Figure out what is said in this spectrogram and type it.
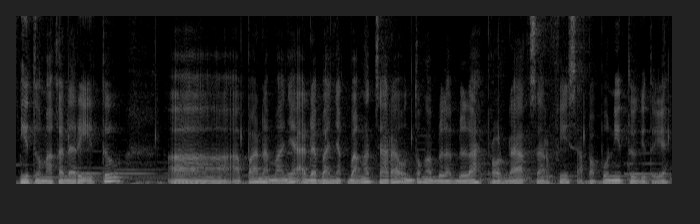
Gitu. Maka dari itu uh, apa namanya ada banyak banget cara untuk ngebelah-belah produk, service apa pun itu gitu ya.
